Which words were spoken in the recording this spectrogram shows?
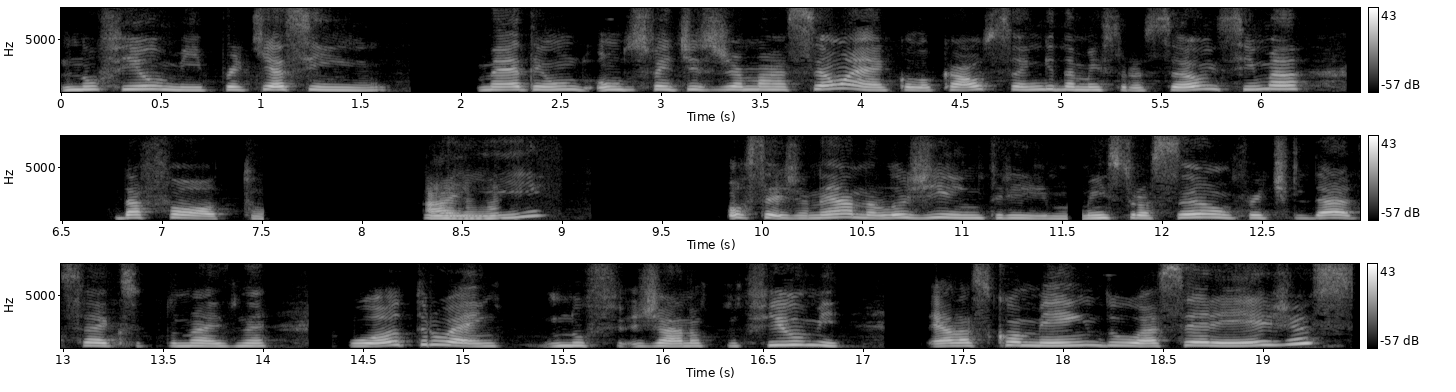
no filme, porque assim, né, tem um, um dos feitiços de amarração é colocar o sangue da menstruação em cima da foto. Uhum. Aí, ou seja, né, analogia entre menstruação, fertilidade, sexo e tudo mais, né? O outro é no, já no filme elas comendo as cerejas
